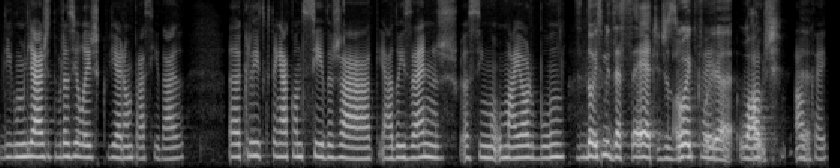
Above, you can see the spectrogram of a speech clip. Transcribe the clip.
digo milhares de brasileiros que vieram para a cidade, acredito que tenha acontecido já há dois anos, assim, o maior boom. 2017, 2018 okay. foi uh, o auge. Ok.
